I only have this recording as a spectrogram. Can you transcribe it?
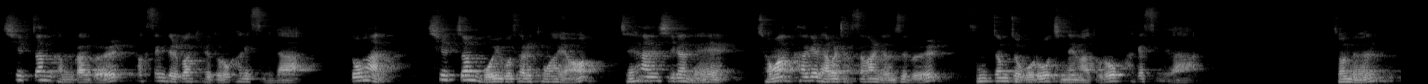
실전 감각을 학생들과 기르도록 하겠습니다. 또한 실전 모의고사를 통하여 제한 시간 내에 정확하게 답을 작성하는 연습을 중점적으로 진행하도록 하겠습니다. 저는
